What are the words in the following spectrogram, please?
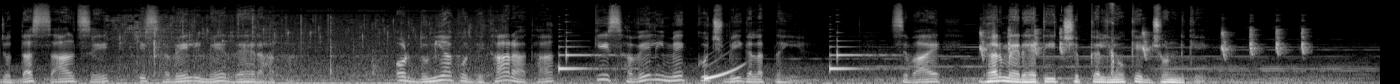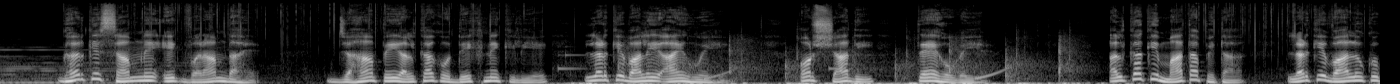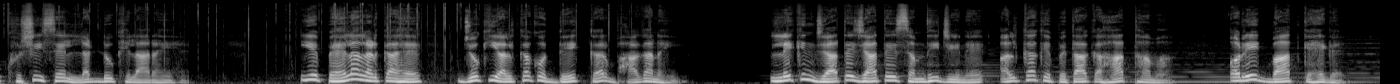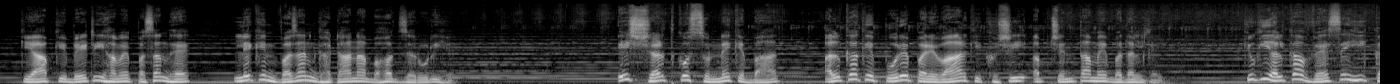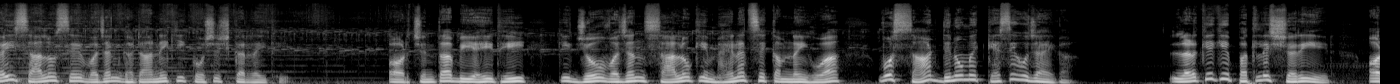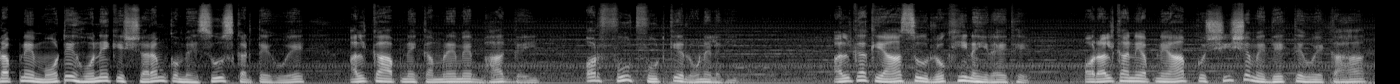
जो दस साल से इस हवेली में रह रहा था। और दुनिया को दिखा रहा था कि इस हवेली में कुछ भी गलत नहीं है। सिवाय घर में रहती छिपकलियों के झुंड के। घर के सामने एक वरामदा है, जहाँ पे अलका को देखने के लिए लड़के वाले आए हुए हैं और शादी तय हो गई है। अलका के माता पिता लड़के वालों को खुशी से लड्डू खिला रहे हैं। ये पहला लड़का है जो कि अलका को देखकर भागा नहीं। लेकिन जाते जाते समधी जी ने अलका के पिता का हाथ थामा और एक बात कह गए कि आपकी बेटी हमें पसंद है, लेकिन वज़न घटाना बहुत ज़रूरी है। इस शर्त को सुनने के बाद अलका के पूरे परिवार की खुशी अब चिंता में बदल गई, क्योंकि अलका वैसे ही कई सालों से वज़न घटाने की कोशिश कर रही थी। और चिंता भी यही थी कि जो वज़न सालों की मेहनत से कम नहीं हुआ वो साठ दिनों में कैसे हो जाएगा? लड़के के पतले शरीर और अपने मोटे होने की शर्म को महसूस करते हुए अलका अपने कमरे में भाग गई और फूट फूट के रोने लगी। अलका के आँसू रुक ही नहीं रहे थे और अलका ने अपने आप को शीशे में देखते हुए कहा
